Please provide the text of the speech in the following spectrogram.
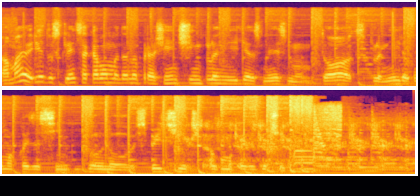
A maioria dos clientes acabam mandando pra gente em planilhas mesmo, docs, planilha, alguma coisa assim, no spreadsheet, alguma coisa do tipo.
